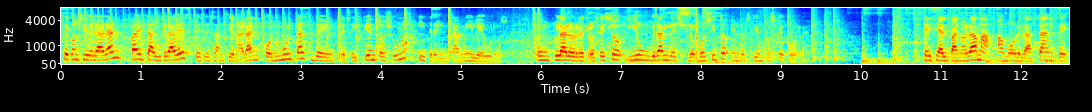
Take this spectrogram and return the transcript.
se considerarán faltas graves que se sancionarán con multas de entre 601 y 30.000 euros. Un claro retroceso y un gran despropósito en los tiempos que corren. Pese al panorama amordazante,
